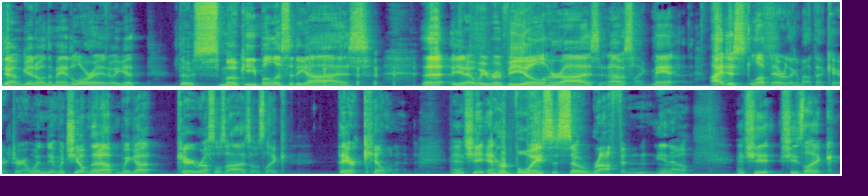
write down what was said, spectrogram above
don't get on the mandalorian. We get those smoky ballicity eyes that you know we reveal her eyes. And i was like man i just loved everything about that character. And when when she opened it up and we got keri russell's eyes i was like they're killing it. And she and her voice is so rough and you know and she she's like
